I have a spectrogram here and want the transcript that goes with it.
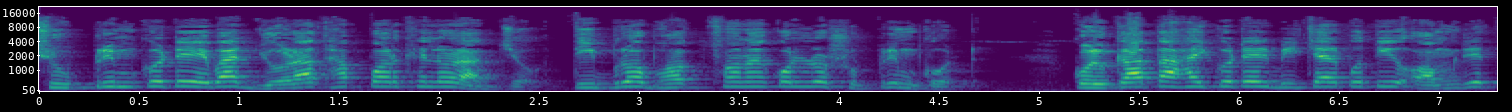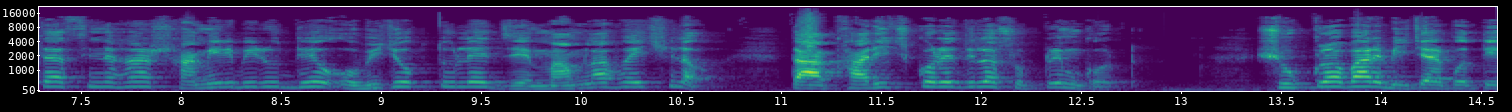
সুপ্রিম কোর্টে এবার জোড়া থাপ্পড় খেল রাজ্য। তীব্র ভৎসনা করল সুপ্রিম কোর্ট। কলকাতা হাইকোর্টের বিচারপতি অমৃতা সিনহার স্বামীর বিরুদ্ধে অভিযোগ তুলে যে মামলা হয়েছিল, তা খারিজ করে দিল সুপ্রিম কোর্ট। শুক্রবার বিচারপতি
